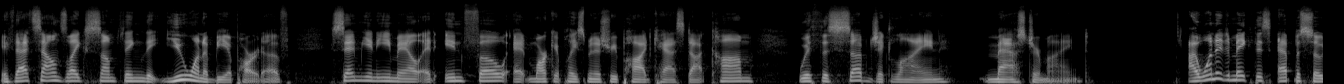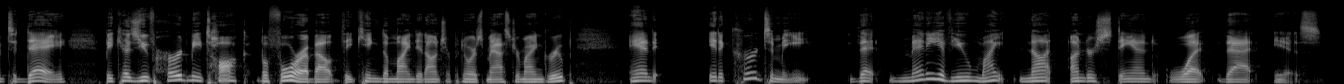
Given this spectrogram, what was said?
If that sounds like something that you want to be a part of, send me an email at info at marketplaceministrypodcast.com with the subject line Mastermind. I wanted to make this episode today because you've heard me talk before about the Kingdom Minded Entrepreneurs Mastermind Group, and it occurred to me that many of you might not understand what that is.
